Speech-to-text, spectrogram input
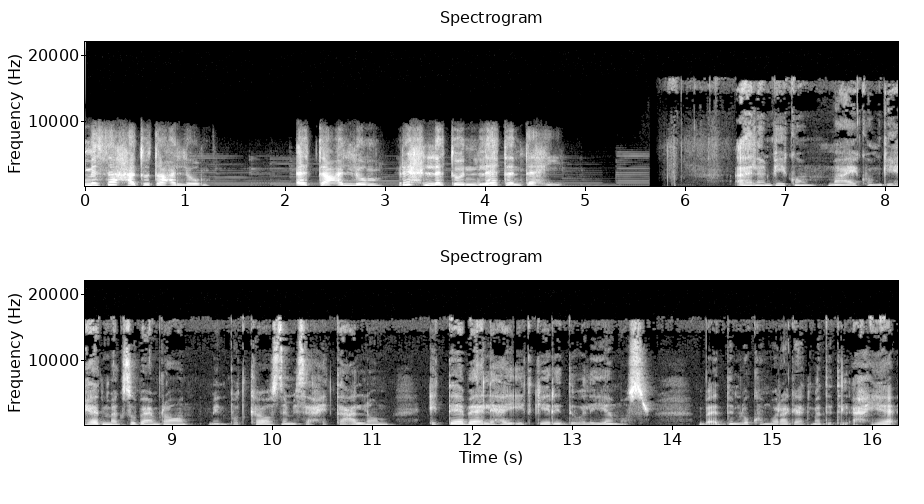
مساحة تعلم. التعلم رحلة لا تنتهي. أهلا بكم. معاكم جهاد مكذوب عمران من بودكاست مساحة تعلم التابع لهيئة كير الدولية مصر. بقدم لكم مراجعة مادة الأحياء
